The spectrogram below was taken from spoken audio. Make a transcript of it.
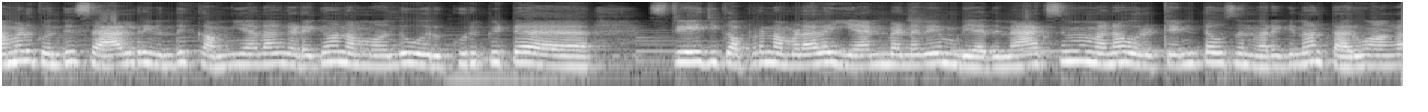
நம்மளுக்கு வந்து சேலரி வந்து கம்மியாக தான் கிடைக்கும். நம்ம வந்து ஒரு குறிப்பிட்ட ஸ்டேஜுக்கு அப்புறம் நம்மளால ஏர்ன் பண்ணவே முடியாது. மேக்ஸிமம் வேணால் ஒரு டென் தௌசண்ட் வரைக்கும் தான் தருவாங்க.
